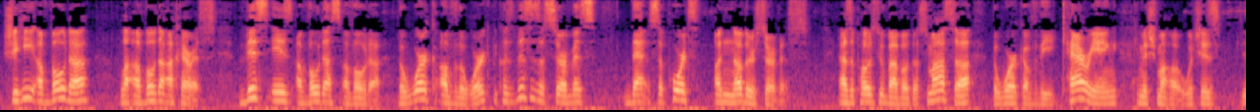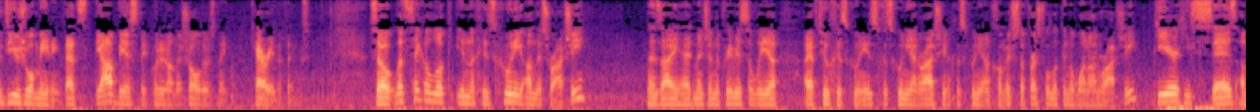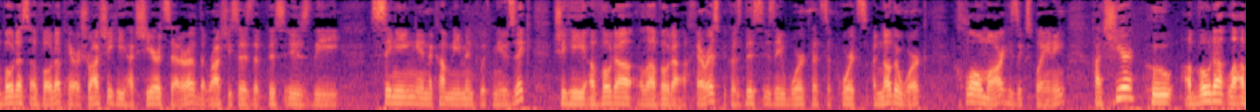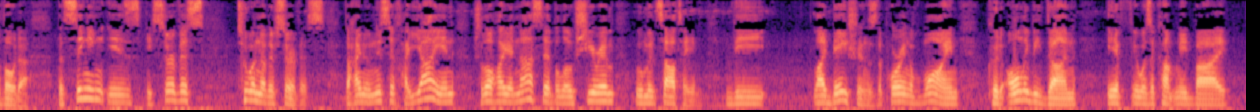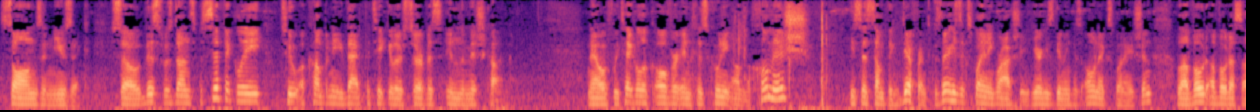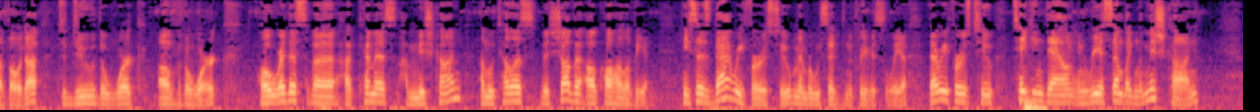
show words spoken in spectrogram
Shehi avoda la avoda acheres. This is avodas avoda, the work of the work, because this is a service that supports another service as opposed to Vavodas Masa, the work of the carrying, Kimishma'o, which is its usual meaning. That's the obvious, they put it on their shoulders and they carry the things. So let's take a look in the Chizkuni on this Rashi. As I had mentioned in the previous Aliyah, I have two Chizkunis, Chizkuni on Rashi and Chizkuni on Chumash. So first we'll look in the one on Rashi. Here he says, Avodas Avoda, Perish Rashi, he Hashir, etc. That Rashi says that this is the singing and accompaniment with music. Shehi avoda lavoda acheres, because this is a work that supports another work. Klomar, he's explaining. Hashir hu avoda la avoda. The singing is a service to another service. Below shirim. The libations, the pouring of wine, could only be done if it was accompanied by songs and music. So this was done specifically to accompany that particular service in the Mishkan. Now, if we take a look over in Chizkuni on the Chumash, he says something different because there he's explaining Rashi. Here he's giving his own explanation. Lavod avodas avoda to do the work of the work. Horedes hakemes hamishkan hamutelas v'shave al. He says that refers to, remember we said in the previous Aliyah, that refers to taking down and reassembling the Mishkan,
